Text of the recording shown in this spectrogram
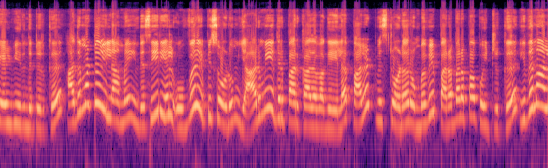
கேள்வி இருந்துட்டு இருக்கு. அது மட்டும் இல்லாம இந்த சீரியல் ஒவ்வொரு எபிசோடும் யாருமே எதிர்பார்க்காத வகையில பல ட்விஸ்டோட ரொம்பவே பரபரப்பா போயிட்டு இருக்கு. இதனால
